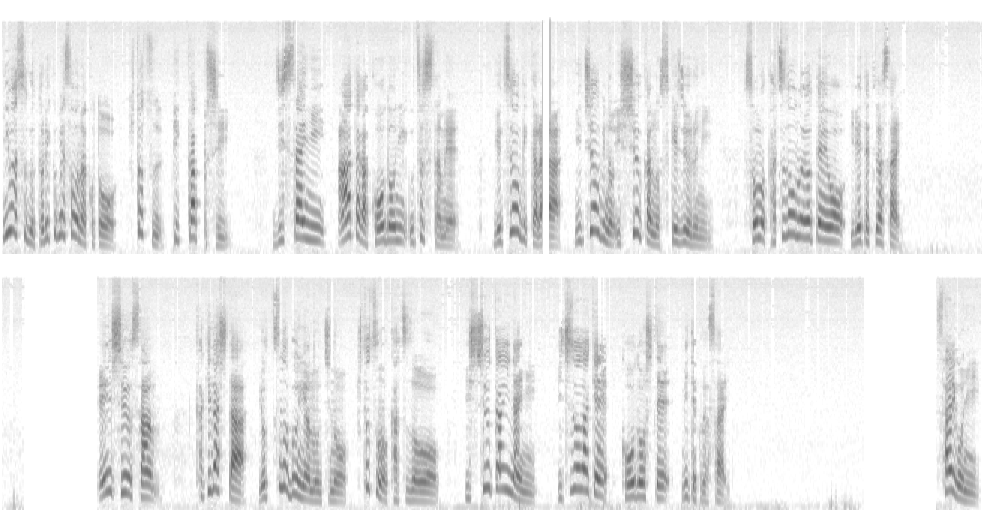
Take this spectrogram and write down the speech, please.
今すぐ取り組めそうなことを一つピックアップし実際にあなたが行動に移すため月曜日から日曜日の1週間のスケジュールにその活動の予定を入れてください。演習3書き出した4つの分野のうちの1つの活動を1週間以内に一度だけ行動してみてください。最後に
